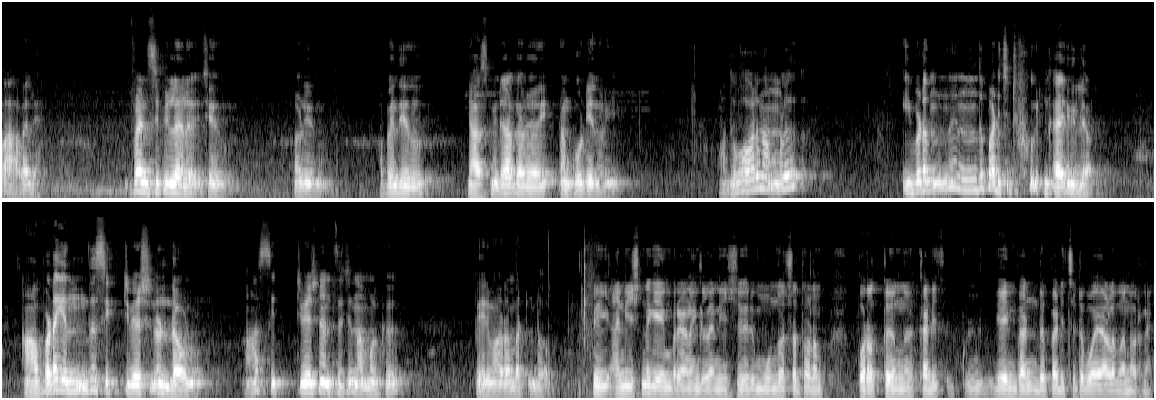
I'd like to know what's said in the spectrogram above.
പാവല്ലേ? ഫ്രണ്ട്ഷിപ്പിൽ ചെയ്തു. അവിടെ ഇരുന്നു. അപ്പോൾ എന്ത് ചെയ്തു? ജാസ്മിന്റെ ആൾക്കാർ നമുക്ക് കൂട്ടിയാൻ തുടങ്ങി. അതുപോലെ നമ്മൾ ഇവിടെ നിന്ന് എന്ത് പഠിച്ചിട്ട് പോലും കാര്യമില്ല. അവിടെ എന്ത് സിറ്റുവേഷൻ ഉണ്ടാവണം ആ സിറ്റുവേഷൻ അനുസരിച്ച് നമുക്ക് പെരുമാറാൻ പറ്റുന്നുണ്ടാവും. ഈ അനീഷിന്റെ ഗെയിം പറയുകയാണെങ്കിൽ അനീഷ് ഒരു മൂന്ന് വർഷത്തോളം പുറത്ത് നിന്ന് കടി ഗെയിം കണ്ട് പഠിച്ചിട്ട് പോയ ആളെന്നാണ് പറയുന്നത്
